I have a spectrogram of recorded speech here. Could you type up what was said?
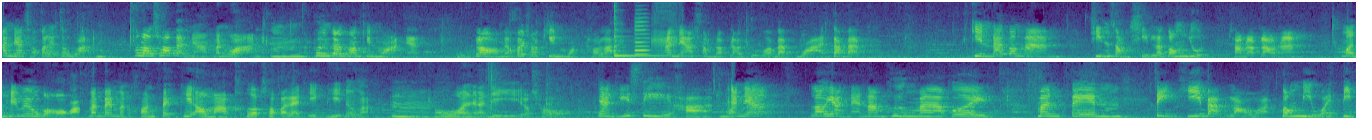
อันเนี้ยช็อกโกแลตจะหวาน เราชอบแบบเนี้ยมันหวาน อืมเพิ่งจะชอบกินหวานเนี่ย เราไม่ค่อยชอบกินหวานเท่าไหร่ อันเนี้ยสำหรับเราถือว่าแบบหวานแต่แบบ กินได้ประมาณชิ้นสองชิ้นแล้วต้องหยุดสำหรับเรานะ เหมือนที่วิวบอกอะ มันเป็นเหมือนคอนเฟกที่เอามาเคลือบช็อกโกแลตอีกทีนึงอะ อืมโอ้อันเนี้ยดีเราชอบ อย่างที่สี่ค่ะบอกแล้วอันเนี้ยเราอยากแนะนำพึ่งมากเลย มันเป็นสิ่งที่แบบเราอะต้องมีไว้ติด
